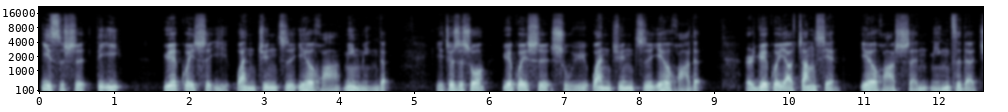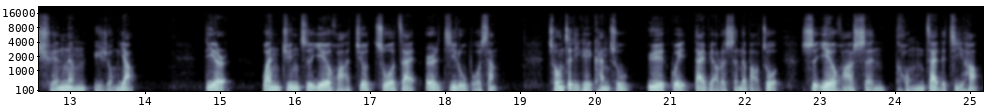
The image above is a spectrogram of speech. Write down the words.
意思是：第一，约柜是以万军之耶和华命名的，也就是说，约柜是属于万军之耶和华的，而约柜要彰显耶和华神名字的全能与荣耀。第二，万军之耶和华就坐在二基路伯上，从这里可以看出。约柜代表了神的宝座，是耶和华神同在的记号。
